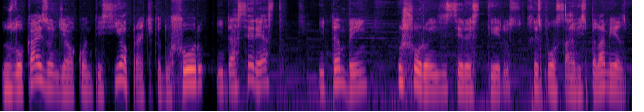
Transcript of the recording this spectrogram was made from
nos locais onde acontecia a prática do choro e da seresta, e também os chorões e seresteiros responsáveis pela mesma.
